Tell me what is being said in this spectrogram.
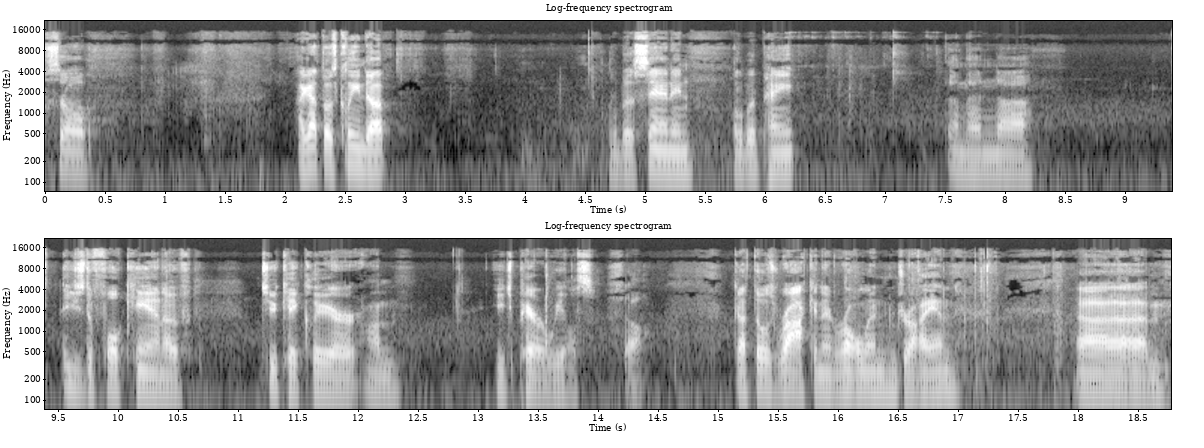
So I got those cleaned up. A little bit of sanding, a little bit of paint. And then uh, I used a full can of 2K Clear on each pair of wheels. So got those rocking and rolling, drying. Um,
